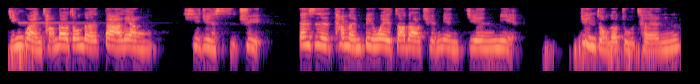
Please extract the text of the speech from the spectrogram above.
尽管肠道中的大量细菌死去，但是它们并未遭到全面歼灭，菌种的组成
